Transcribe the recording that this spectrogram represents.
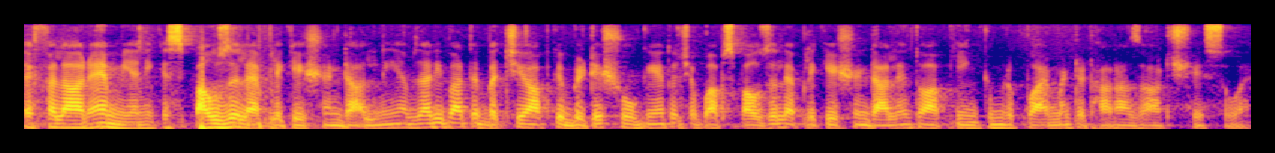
ایف ایل آر ایم یعنی کہ اسپاؤزل اپلیکیشن ڈالنی ہے۔ اب ظاہری بات ہے، بچے آپ کے برٹش ہو گئے ہیں تو جب آپ اسپاؤزل اپلیکیشن ڈالیں تو آپ کی انکم ریکوائرمنٹ اٹھارہ ہزار چھ سو ہے۔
